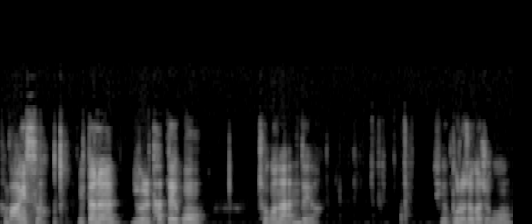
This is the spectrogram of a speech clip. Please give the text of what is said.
아, 망했어. 일단은 이걸 다 떼고 저거는 안 돼요. 지금 부러져가지고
